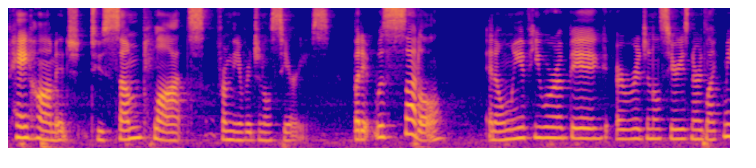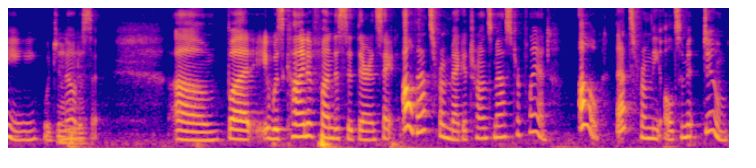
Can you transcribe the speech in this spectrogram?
pay homage to some plots from the original series, but it was subtle, and only if you were a big original series nerd like me would you notice it. Um, but it was kind of fun to sit there and say, "Oh, that's from Megatron's master plan. Oh, that's from the Ultimate Doom.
